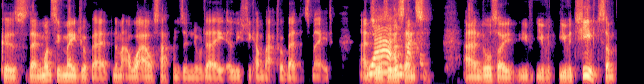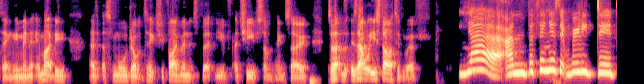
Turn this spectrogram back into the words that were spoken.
because then once you've made your bed, no matter what else happens in your day, at least you come back to a bed that's made, and it's yeah, also the exactly. sense, and also you've you've you've achieved something. I mean, it might be a, a, small job that takes you five minutes, but you've achieved something. So, so that, is that what you started with? Yeah, and the thing is, it really did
